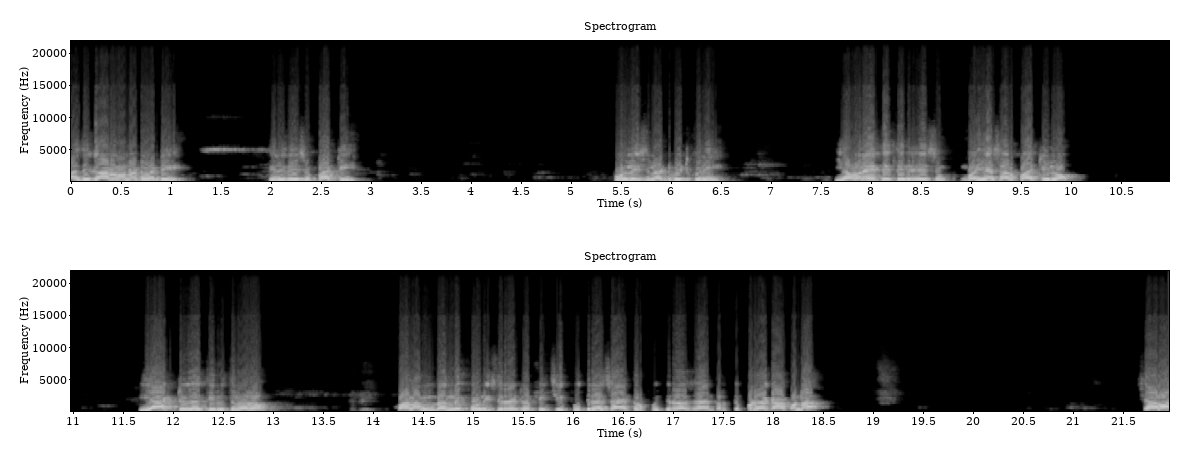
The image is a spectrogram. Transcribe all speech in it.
అధికారంలో ఉన్నటువంటి తెలుగుదేశం పార్టీ పోలీసుని అడ్డు పెట్టుకుని ఎవరైతే తెలుగుదేశం వైఎస్ఆర్ పార్టీలో యాక్టివ్గా తిరుగుతున్నారో వాళ్ళందరినీ పోలీసులే రప్పించి పొద్దున సాయంత్రం పొద్దున సాయంత్రం తిప్పడమే కాకుండా చాలా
